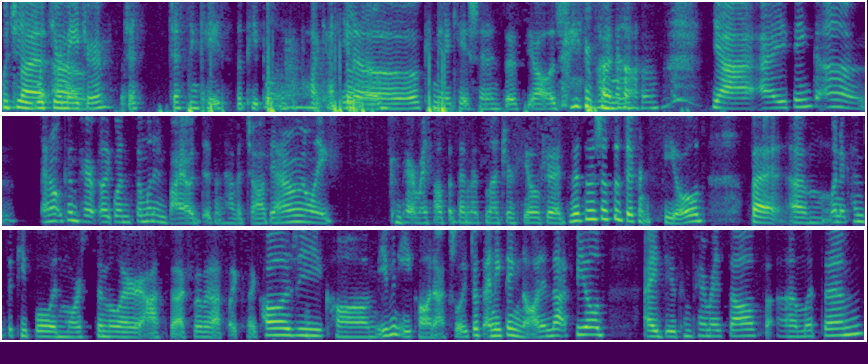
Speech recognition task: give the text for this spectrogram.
Which is But, what's your um, major? Just just in case the people in the podcast you don't know. know, communication and sociology. But Mhm. um, yeah, I think um, I don't compare like when someone in bio doesn't have a job yet. I don't really compare myself with them as much or feel good because it's just a different field. But um, when it comes to people in more similar aspects, whether that's like psychology, com, even econ, actually, just anything not in that field, I do compare myself um, with them.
